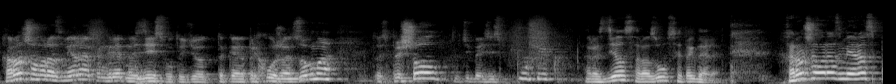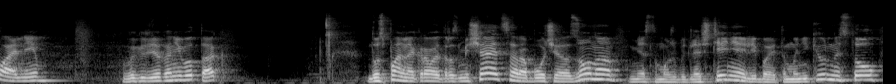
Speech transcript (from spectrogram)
Хорошего размера, конкретно здесь вот идет такая прихожая зона. То есть пришел, у тебя здесь пуфик, разделся, разулся и так далее. Хорошего размера спальни. Выглядят они вот так. Двуспальная кровать размещается, рабочая зона, место может быть для чтения, либо это маникюрный стол,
